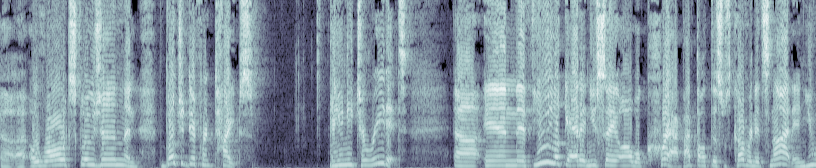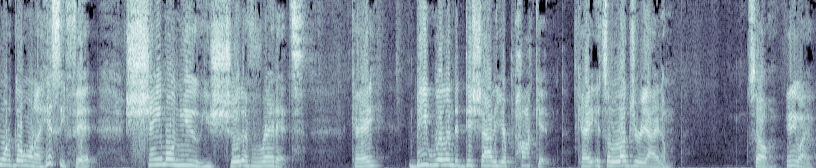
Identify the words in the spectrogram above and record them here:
a, a overall exclusion and a bunch of different types. and you need to read it. Uh, and if you look at it and you say, oh, well, crap, I thought this was covered, it's not, and you want to go on a hissy fit, shame on you. You should have read it. Okay? Be willing to dish out of your pocket. Okay? It's a luxury item. So, anyway,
